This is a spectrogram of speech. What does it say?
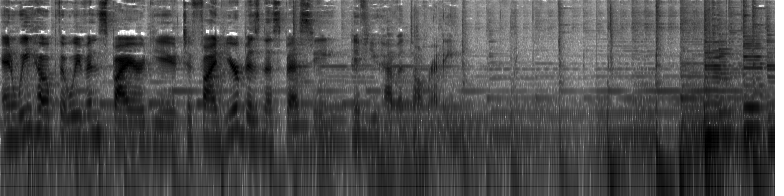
and we hope that we've inspired you to find your business bestie if you haven't already. Bye.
